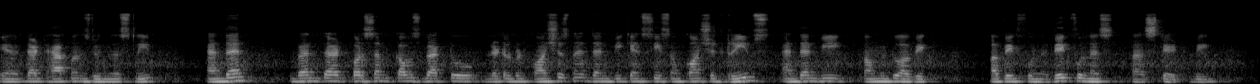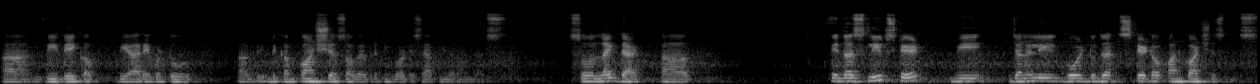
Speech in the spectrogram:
yeah, that happens during the sleep and then when that person comes back to little bit consciousness then we can see some conscious dreams and then we come into a wake a wakefulness, wakefulness uh, state. We uh, we wake up. We are able to uh, be, become conscious of everything what is happening around us. So like that, uh, in the sleep state, we generally go into that state of unconsciousness.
